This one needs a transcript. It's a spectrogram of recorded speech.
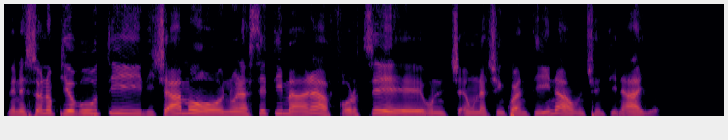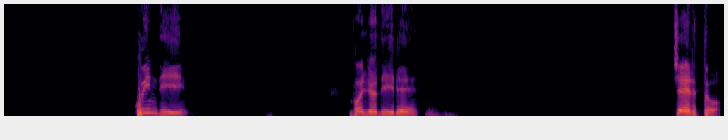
me ne sono piovuti diciamo in una settimana forse un, una cinquantina un centinaio. Quindi voglio dire certo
